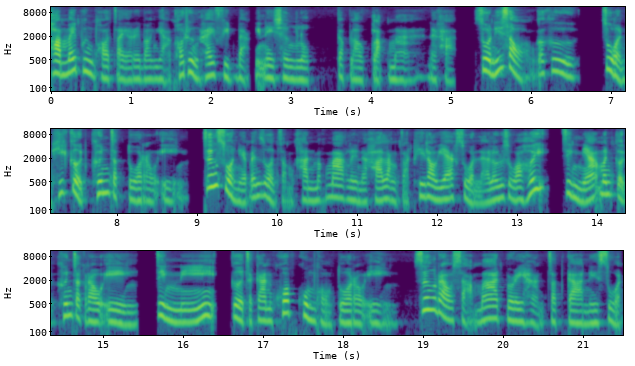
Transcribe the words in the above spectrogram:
ความไม่พึงพอใจอะไรบางอย่างเขาถึงให้ feedback ในเชิงลบกับเรากลับมานะคะ ส่วนที่ 2 ก็คือ ส่วนที่เกิดขึ้นจากตัวเราเอง ซึ่งส่วนนี้เป็นส่วนสำคัญมาก ๆ เลยนะคะ หลังจากที่เราแยกส่วนแล้วเรารู้สึกว่าเฮ้ยสิ่งนี้มันเกิดขึ้นจากเราเอง สิ่งนี้เกิดจากการควบคุมของตัวเราเอง ซึ่งเราสามารถบริหารจัดการในส่วน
